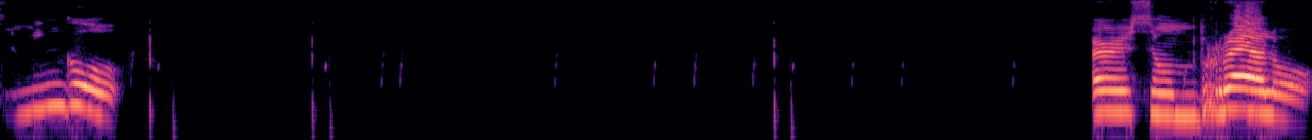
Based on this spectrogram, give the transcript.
Flamingo. A sombrero.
